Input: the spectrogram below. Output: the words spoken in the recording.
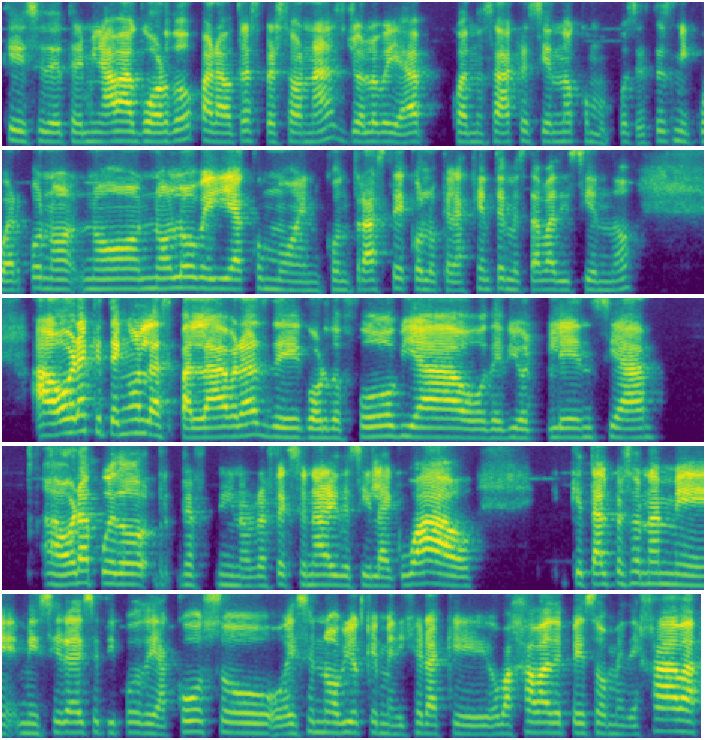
que se determinaba gordo para otras personas. Yo lo veía cuando estaba creciendo como, pues este es mi cuerpo, no, no, no lo veía como en contraste con lo que la gente me estaba diciendo. Ahora que tengo las palabras de gordofobia o de violencia, ahora puedo reflexionar y decir, like, wow, que tal persona me, me, hiciera ese tipo de acoso o ese novio que me dijera que o bajaba de peso o me dejaba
